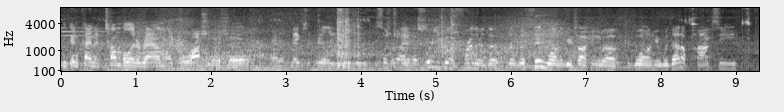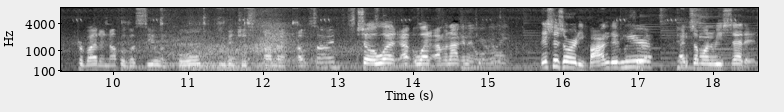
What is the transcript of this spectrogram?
you can kind of tumble it around like a washing machine, and it makes it really easy. So John, before you go further, the, the, the thin one that you're talking about could go on here. Would that epoxy provide enough of a seal and hold, even just on the outside? So what? Uh, what I'm not gonna. This is already bonded here, and someone reset it.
